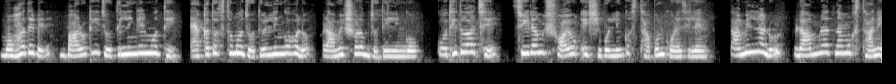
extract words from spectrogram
মহাদেবের বারোটি জ্যোতির্লিঙ্গের মধ্যে একাদশতম জ্যোতির্লিঙ্গ হল রামেশ্বরম জ্যোতির্লিঙ্গ। কথিত আছে, শ্রীরাম স্বয়ং এই শিবলিঙ্গ স্থাপন করেছিলেন। তামিলনাড়ুর রামনাথ নামক স্থানে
